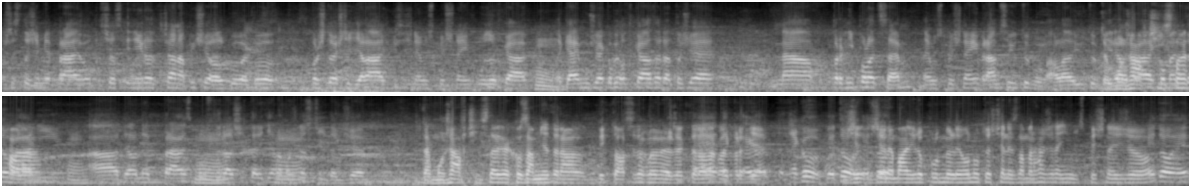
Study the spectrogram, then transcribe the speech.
přestože mě právě občas i někdo třeba napíše velku, jako proč to ještě děláš, když jsi neúspěšný v úzovkách, Hmm. tak já je můžu jakoby odkázat na to, že na první pohled jsem neúspěšný v rámci YouTube, ale YouTube To mi dal právě číslech, komentování ale- hmm. a dal mi právě spoustu Hmm. dalších tady těchto Hmm. možností, takže Tak možná v číslech jako za mě teda bych to asi takhle neřekl, teda Ne, takhle tak, tvrdě. eh, jako, je to, že, je to, že nemá někdo půl milionu, to ještě neznamená, že není úspěšný, že jo? Je to je,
